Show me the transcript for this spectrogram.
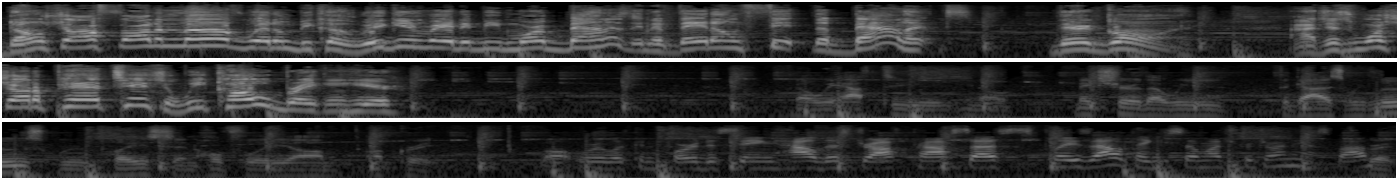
Don't y'all fall in love with them because we're getting ready to be more balanced. And if they don't fit the balance, they're gone. I just want y'all to pay attention. We code breaking here. you know, we have to, you know, make sure that we, the guys we lose, we replace and hopefully um, upgrade. Well, we're looking forward to seeing how this draft process plays out. Thank you so much for joining us, Bob. Great.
